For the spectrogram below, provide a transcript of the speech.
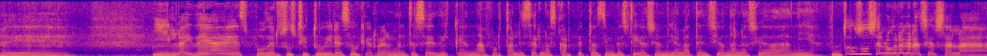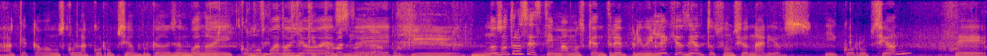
Eh, y la idea es poder sustituir eso, que realmente se dediquen a fortalecer las carpetas de investigación y a la atención a la ciudadanía. Todo eso se logra gracias a, la, que acabamos con la corrupción, porque nos dicen, bueno, ¿y cómo pues puedo pues yo? Qué este, Porque... Nosotros estimamos que entre privilegios de altos funcionarios y corrupción, eh,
